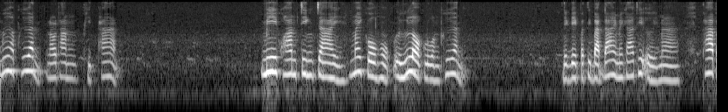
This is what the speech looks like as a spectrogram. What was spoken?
เมื่อเพื่อนเราทำผิดพลาด มีความจริงใจไม่โกหกหรือหลอกลวงเพื่อน เด็กๆปฏิบัติได้ไหมคะที่เอ่ยมา ถ้าป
